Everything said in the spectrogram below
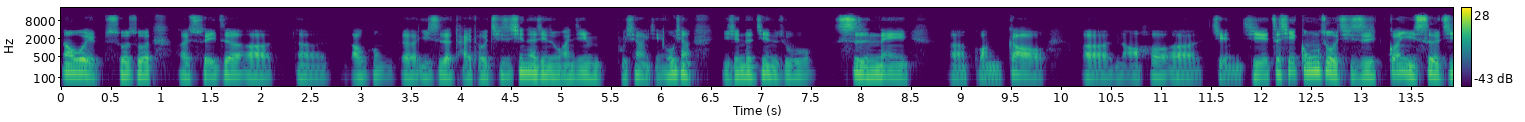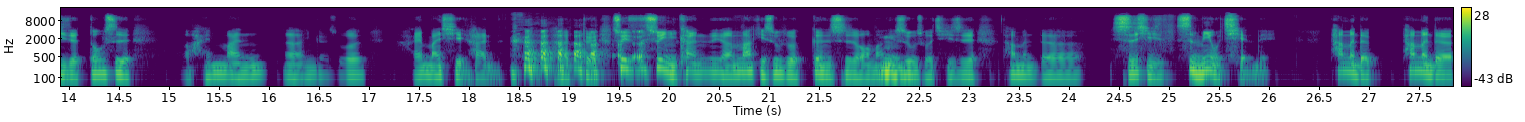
那我也说说呃，随着呃呃劳工的意识的抬头，其实现在建筑环境不像以前。我想以前的建筑室内呃广告。呃，然后呃，剪接这些工作，其实关于设计的都是呃，还蛮呃，应该说还蛮血汗的。呃、对，所以所以你看，呃，Marky 事务所更是哦，Marky 事务所其实他们的实习是没有钱的，他们的他们的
